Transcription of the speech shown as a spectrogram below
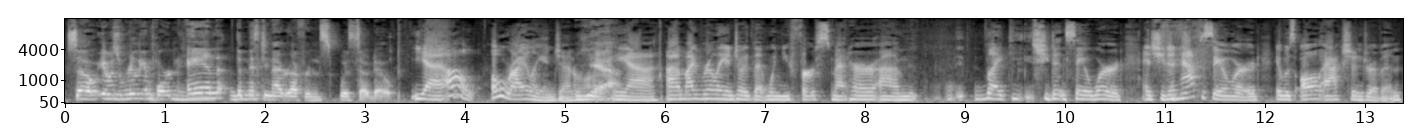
So it was really important, and the Misty Knight reference was so dope. Yeah. Oh, O'Reilly in general. Yeah. Yeah. Um, I really enjoyed that when you first met her. Um, like she didn't say a word, and she didn't have to say a word. It was all action driven.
